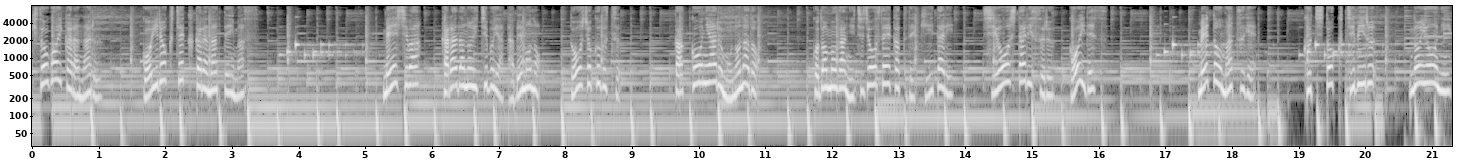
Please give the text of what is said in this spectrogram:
基礎語彙からなる語彙力チェックからなっています。名詞は体の一部や食べ物動植物学校にあるものなど。子どもが日常生活で聞いたり使用したりする語彙です。目とまつげ口と唇のように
